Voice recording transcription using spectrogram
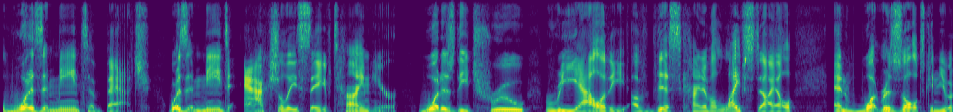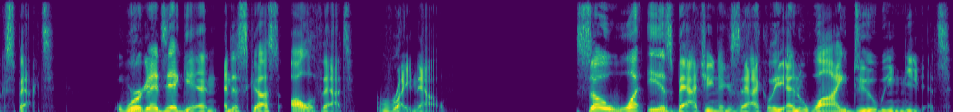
What does it mean to batch? What does it mean to actually save time here? What is the true reality of this kind of a lifestyle? And what results can you expect? We're going to dig in and discuss all of that right now. So, what is batching exactly, and why do we need it?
